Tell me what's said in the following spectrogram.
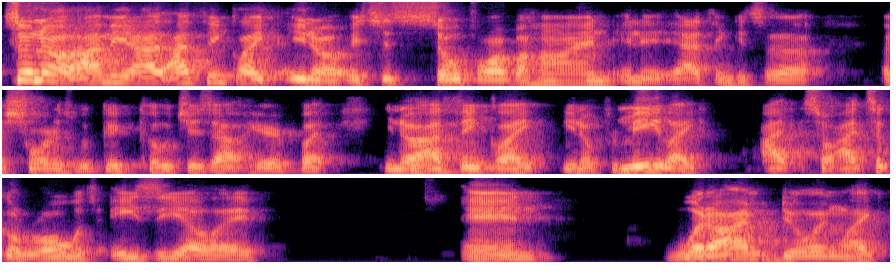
so no, I mean, I, I think like you know, it's just so far behind, and it, I think it's a, a shortage with good coaches out here. But you know, I think like you know, for me, like I so I took a role with AZLA, and what I'm doing, like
